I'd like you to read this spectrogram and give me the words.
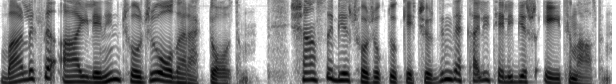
Varlıklı ailenin çocuğu olarak doğdum. Şanslı bir çocukluk geçirdim ve kaliteli bir eğitim aldım.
